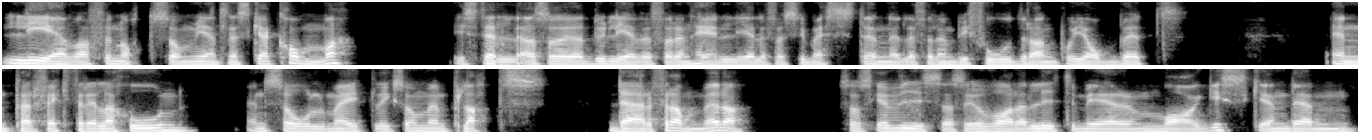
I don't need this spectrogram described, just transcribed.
leva för som egentligen ska komma. Istället, alltså att du lever för en helg eller för semestern eller för en befordran på jobbet. En perfekt relation, en soulmate, liksom en plats där framme då. Som ska visa sig att vara lite mer magisk än den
